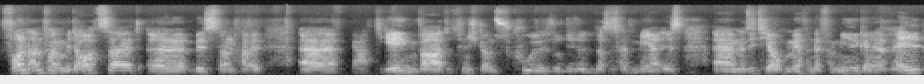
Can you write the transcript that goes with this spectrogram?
von Anfang mit der Hochzeit äh, bis dann halt äh, ja, die Gegenwart, das finde ich ganz cool, so diese, dass es halt mehr ist. Äh, man sieht hier auch mehr von der Familie generell,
